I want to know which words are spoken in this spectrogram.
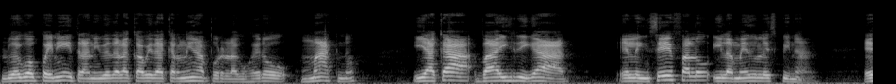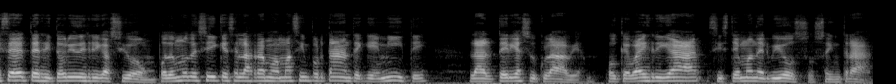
luego penetra a nivel de la cavidad craneal por el agujero magno y acá va a irrigar el encéfalo y la médula espinal. Ese es el territorio de irrigación. Podemos decir que esa es la rama más importante que emite la arteria subclavia, porque va a irrigar sistema nervioso central,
